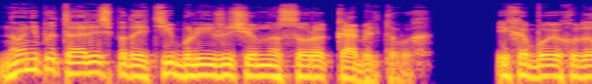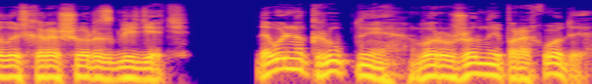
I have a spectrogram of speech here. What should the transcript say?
но они пытались подойти ближе, чем на сорок кабельтовых. Их обоих удалось хорошо разглядеть. Довольно крупные, вооруженные пароходы,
